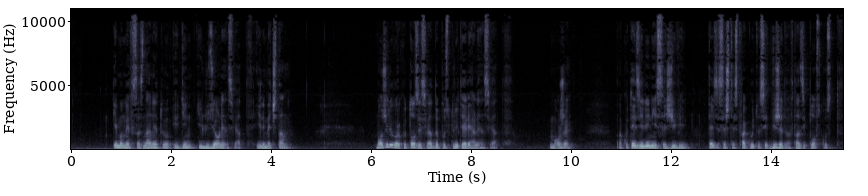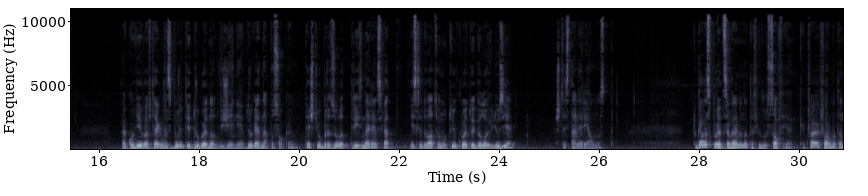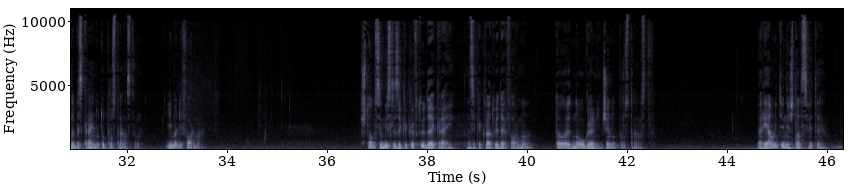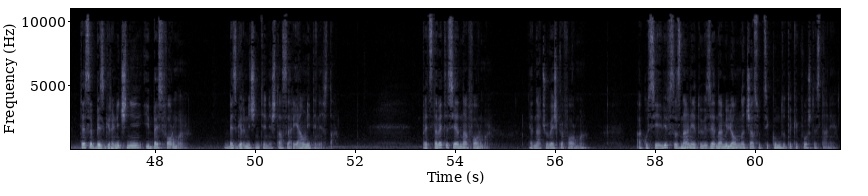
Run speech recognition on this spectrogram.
Имаме в съзнанието един иллюзионен свят или мечтан. Може ли върху този свят да построите реален свят? Може. Ако тези линии са живи, тези същества, които се движат в тази плоскост, ако вие в тях възбудите друго едно движение, в друга една посока, те ще образуват триизмерен свят и следователно той, което е било иллюзия, ще стане реалност. Тогава според съвременната философия, каква е формата на безкрайното пространство? Има ли форма? Щом се мисли за какъвто и да е край, за каквато и да е форма, то е едно ограничено пространство. Реалните неща в света, те са безгранични и без форма. Безграничните неща са реалните неща. Представете си една форма, една човешка форма. Ако се яви в съзнанието ви за една милионна част от секундата, какво ще стане?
